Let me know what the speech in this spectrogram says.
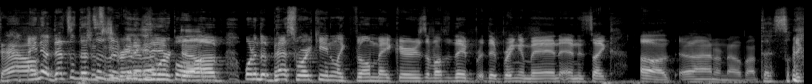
worked out. I know that's that's such a great good example of one of the best working like filmmakers. Of all they they bring him in and it's like, oh, uh, I don't know about this. Like,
